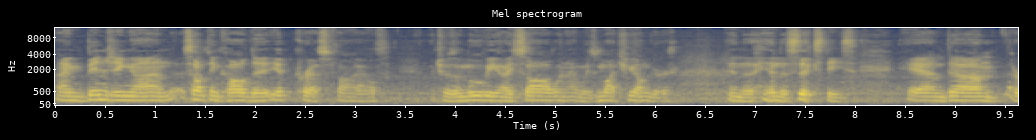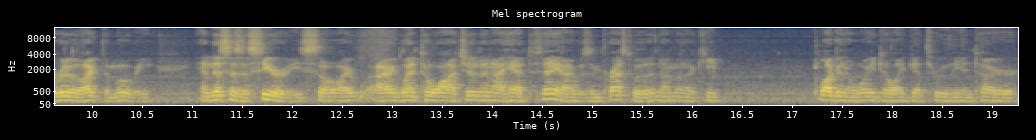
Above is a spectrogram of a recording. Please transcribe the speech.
I'm binging on something called the Ipcress Files, which was a movie I saw when I was much younger in the in the 60s. And um, I really liked the movie. And this is a series, so I, I went to watch it and I had to say I was impressed with it and I'm going to keep plugging away till I get through the entire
